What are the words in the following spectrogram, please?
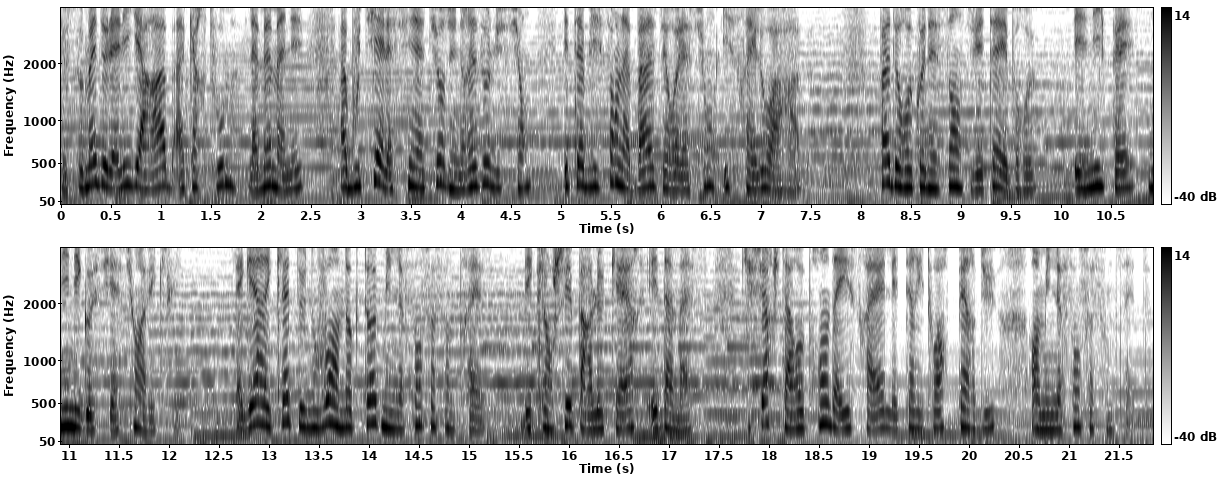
Le sommet de la Ligue arabe à Khartoum, la même année, aboutit à la signature d'une résolution établissant la base des relations israélo-arabes. Pas de reconnaissance de l'État hébreu et ni paix ni négociation avec lui. La guerre éclate de nouveau en octobre 1973, déclenchée par Le Caire et Damas, qui cherchent à reprendre à Israël les territoires perdus en 1967.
